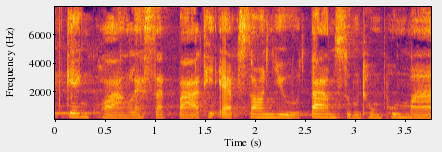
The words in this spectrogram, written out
ทเก้งขวางและสัตว์ป่าที่แอบซ่อนอยู่ตามสุมทุมพุ่มไม้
